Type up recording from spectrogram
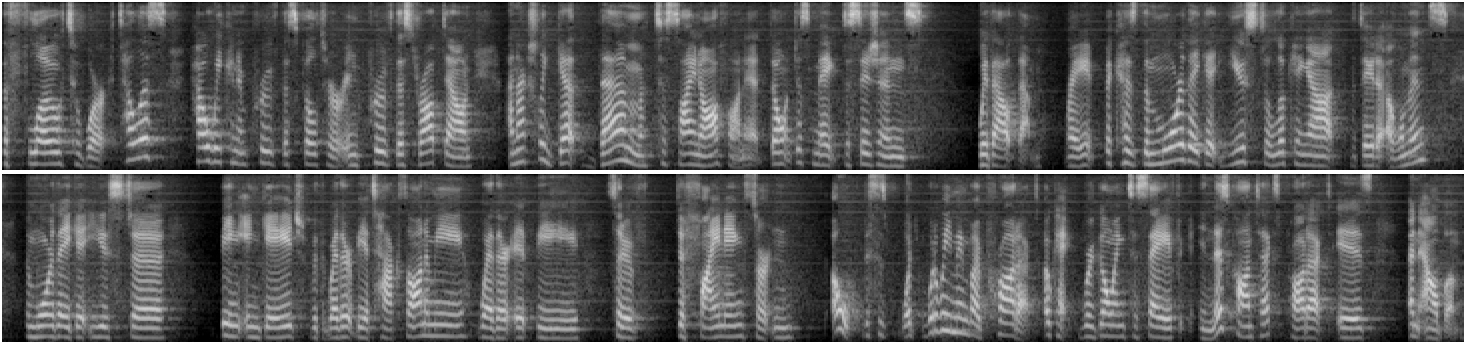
the flow to work. Tell us how we can improve this filter, improve this dropdown, and actually get them to sign off on it. Don't just make decisions without them, right? Because the more they get used to looking at the data elements, the more they get used to being engaged with whether it be a taxonomy, whether it be sort of defining certain, oh, this is what, what do we mean by product? Okay, we're going to say, in this context, product is an album.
